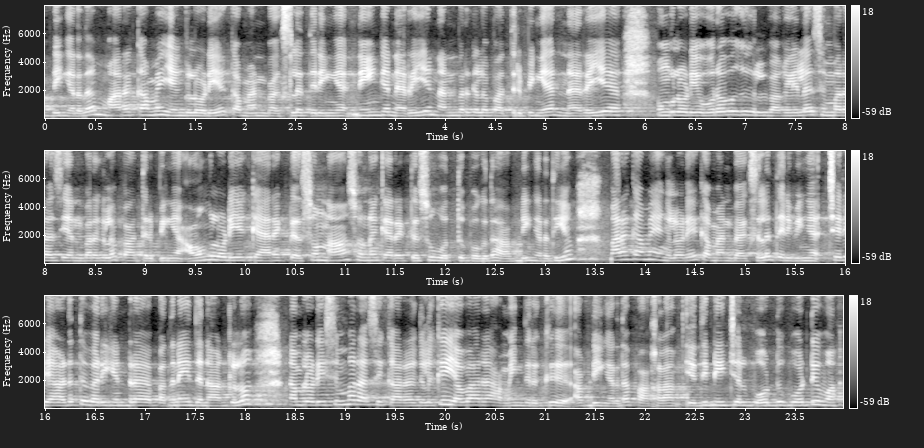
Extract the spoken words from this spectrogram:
அப்படிங்கிறத மறக்காமல் எங்களுடைய கமெண்ட் பாக்ஸில் தெரியுங்க. நீங்கள் நிறைய நண்பர்களை பார்த்துருப்பீங்க. நிறைய உங்களுடைய உறவுகள் வகையில் சிம்மராசி அன்பர்களை பார்த்துருப்பீங்க. அவங்களுடைய கேரக்டர்ஸும் நான் சொன்ன கேரக்டர்ஸும் ஒத்து போகுதா அப்படிங்கிறதையும் மறக்காமல் எங்களுடைய கமெண்ட் பாக்ஸில் தெரிவிங்க. சரி அடுத்து வருகின்ற பதினைந்து நாட்களும் நம்மளுடைய சிம்ம ராசிக்காரர்களுக்கு எவ்வாறு அமைந்திருக்கு அப்படிங்கிறத பார்க்கலாம். எதிர்நீச்சல் போட்டு போட்டு வ-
